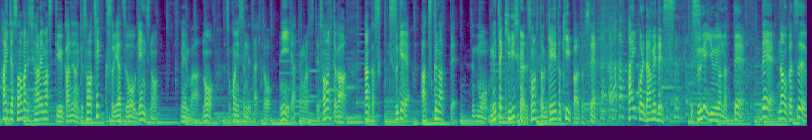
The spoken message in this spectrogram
はいじゃあその場で支払いますっていう感じなんだけどそのチェックするやつを現地のメンバーのそこに住んでた人にやってもらっててその人がなんかすげえ熱くなってもうめっちゃ厳しくなってその人がゲートキーパーとして「はいこれダメです」すげえ言うようになってでなおかつ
